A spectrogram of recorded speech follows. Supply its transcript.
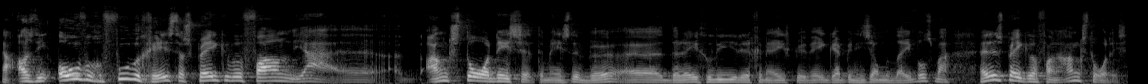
Nou, als die overgevoelig is, dan spreken we van ja, angststoornissen. Tenminste, we, de reguliere geneeskunde. Ik heb het niet zo met labels, maar hè, dan spreken we van angststoornis.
